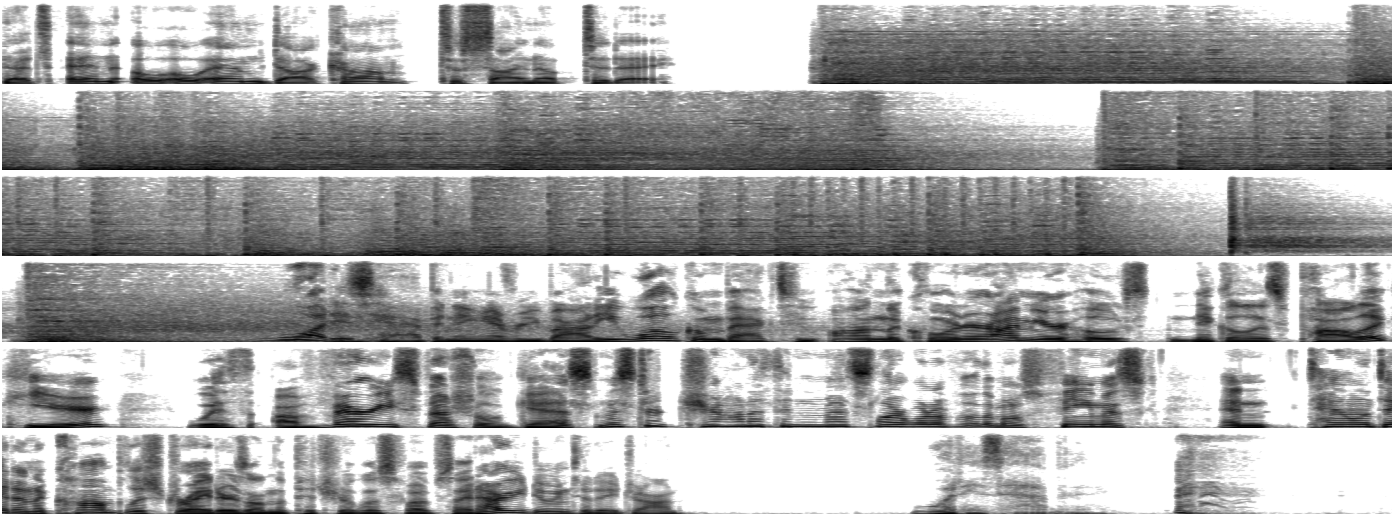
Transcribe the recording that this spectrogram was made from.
That's N-O-O-M dot com to sign up today. What is happening, everybody? Welcome back to On the Corner. I'm your host, Nicholas Pollack, here with a very special guest, Mr. Jonathan Metzelaar, one of the most famous and talented and accomplished writers on the List website. How are you doing today, John? What is happening?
